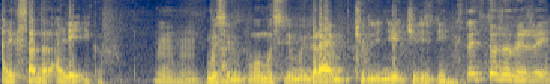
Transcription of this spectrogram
Александр Олейников. Угу. Мы, с ним, мы с ним играем чуть ли не через день. Кстати, тоже рыжий.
